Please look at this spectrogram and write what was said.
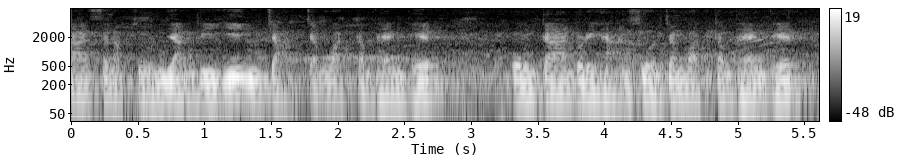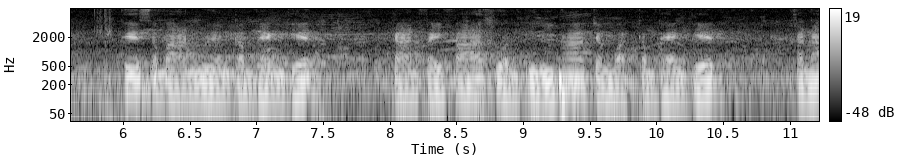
การสนับสนุนอย่างดียิ่งจากจังหวัดกำแพงเพชรองค์การบริหารส่วนจังหวัดกำแพงเพชร เทศบาลเมืองกำแพงเพชร การไฟฟ้าส่วนภูมิภาคจังหวัดกำแพงเพชร คณะ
